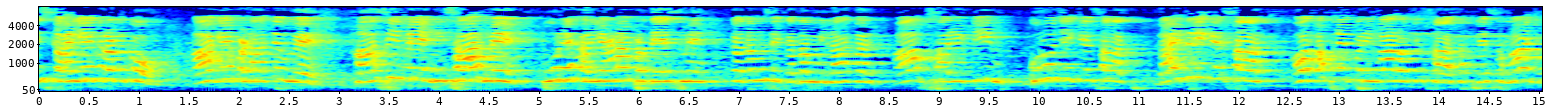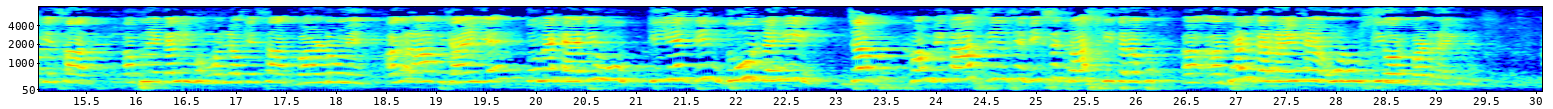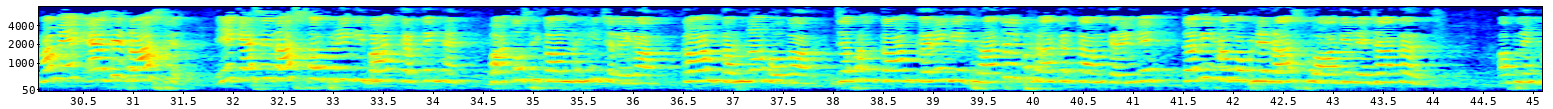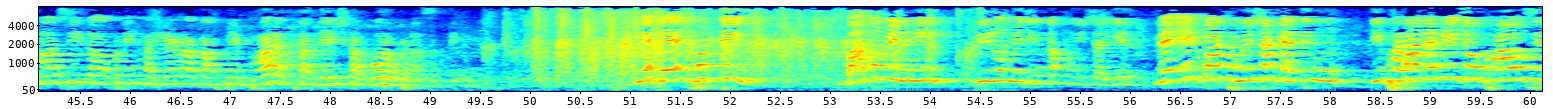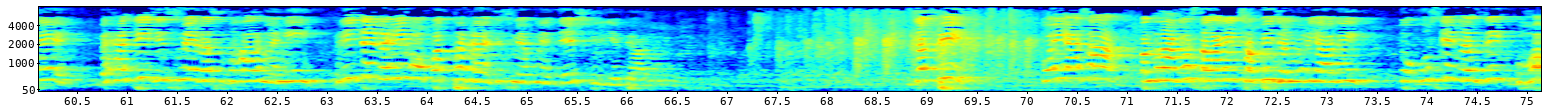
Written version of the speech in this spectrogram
इस कार्यक्रम को आगे बढ़ाते हुए झांसी में हिसार में पूरे हरियाणा प्रदेश में कदम से कदम मिलाकर आप सारी टीम गुरु जी के साथ गायत्री के साथ और अपने परिवारों के साथ अपने समाज के साथ अपने गली मोहल्लों के साथ वार्डों में अगर आप जाएँगे तो मैं कहती हूँ कि ये दिन दूर नहीं। जब हम विकासशील से विकसित राष्ट्र की तरफ़ अध्ययन कर रहे हैं, और उसकी ओर बढ़ रहे हैं। हम एक ऐसे राष्ट्र, एक ऐसे राष्ट्र सौपरी की बात करते हैं, बातों से काम नहीं चलेगा। काम करना होगा। जब हम काम करेंगे, धरातल पर आकर काम करेंगे, तभी हम अपने राष्ट्र को आगे ले जाकर अपने हांसी का, अपने हरियाणा का, अपने भारत का, देश का गौरव बढ़ा सकते हैं। ये देशभक्ति बातों में नहीं, दिलों में ज़िंदा होनी चाहिए। मैं एक बात हमेशा कहती हूँ कि भरा नहीं जो भाव से, बहती जिसमें रसधार नहीं, रीते नहीं वो पत्थर है जिसमें अपने देश के लिए प्यार नहीं। जब भी कोई ऐसा 15 अगस्त आ गई 26 जनवरी आ गई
